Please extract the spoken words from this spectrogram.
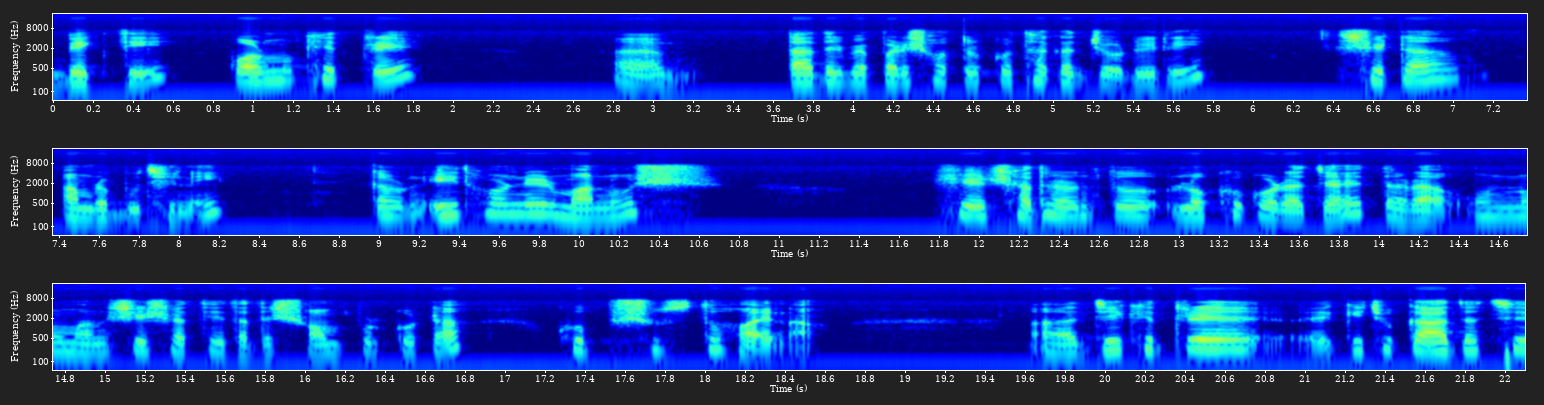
ব্যক্তি কর্মক্ষেত্রে তাদের ব্যাপারে সতর্ক থাকা জরুরি সেটা আমরা বুঝি নেই। কারণ এই ধরনের মানুষ সে সাধারণত লক্ষ্য করা যায় তারা অন্য মানুষের সাথে তাদের সম্পর্কটা খুব সুস্থ হয় না। যে ক্ষেত্রে কিছু কাজ আছে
